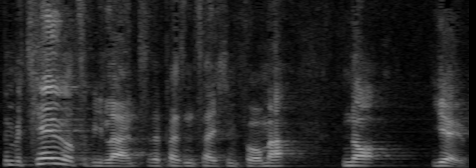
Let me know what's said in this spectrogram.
the material to be learnt to the presentation format, not you.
